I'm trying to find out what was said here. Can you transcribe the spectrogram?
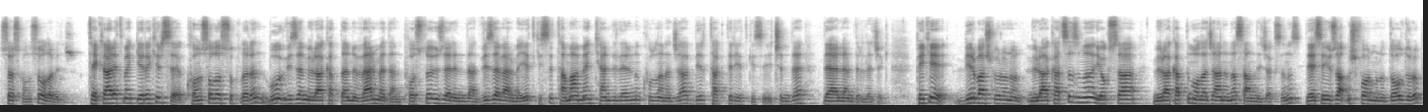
söz konusu olabilir. Tekrar etmek gerekirse konsoloslukların bu vize mülakatlarını vermeden posta üzerinden vize verme yetkisi tamamen kendilerinin kullanacağı bir takdir yetkisi içinde değerlendirilecek. Peki bir başvurunun mülakatsız mı yoksa mülakatlı mı olacağını nasıl anlayacaksınız? DS-160 formunu doldurup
